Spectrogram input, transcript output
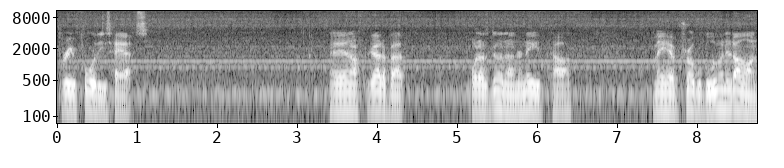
three or four of these hats. And I forgot about what I was doing underneath. I may have trouble gluing it on.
